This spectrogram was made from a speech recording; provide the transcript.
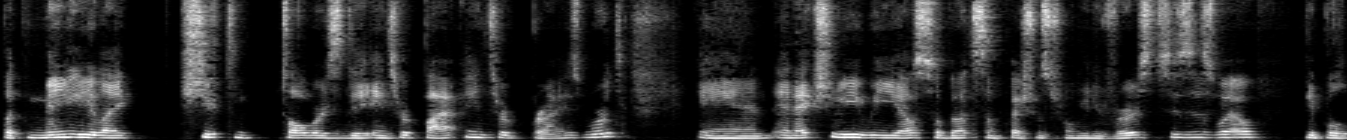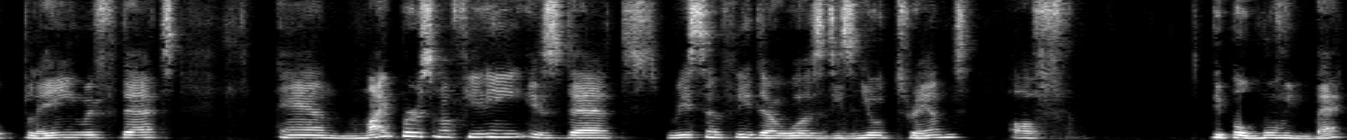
but mainly like shifting towards the enterprise enterprise world. And and actually we also got some questions from universities as well, people playing with that. And my personal feeling is that recently there was this new trend of people moving back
